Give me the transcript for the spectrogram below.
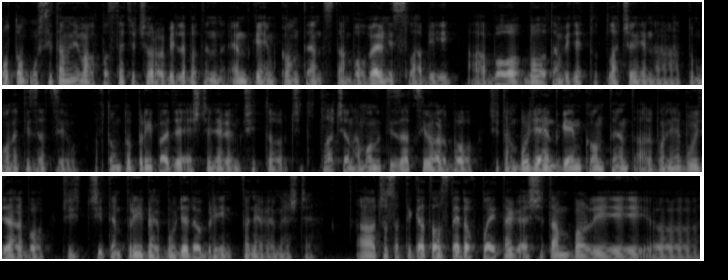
potom už si tam nemal v podstate čo robiť, lebo ten endgame content tam bol veľmi slabý a bolo, bolo tam vidieť to tlačenie na tú monetizáciu. A v tomto prípade ešte neviem, či to, či to tlačia na monetizáciu, alebo či tam bude endgame content, alebo nebude, alebo či, či ten príbeh bude dobrý, to neviem ešte. A čo sa týka toho State of Play, tak ešte tam boli uh,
